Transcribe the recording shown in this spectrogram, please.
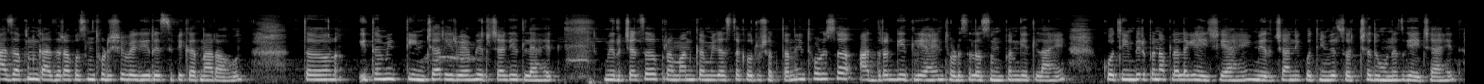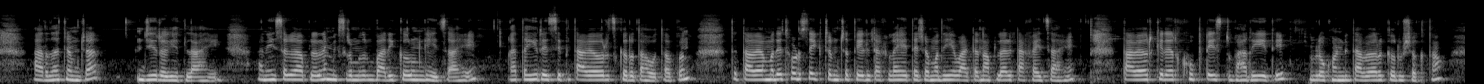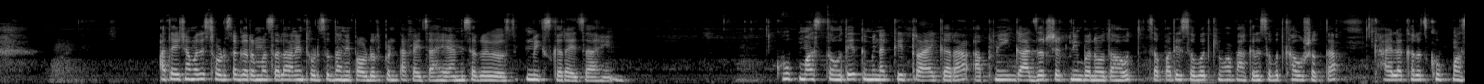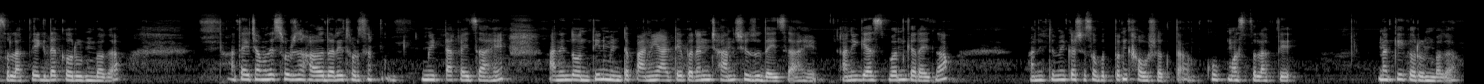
आज आपण गाजरापासून थोडीशी वेगळी रेसिपी करणार आहोत. तर इथं मी तीन चार हिरव्या मिरच्या घेतल्या आहेत. मिरच्याचं प्रमाण कमी जास्त करू शकता नाही. थोडंसं अद्रक घेतली आहे थोडंसं लसूण पण घेतलं आहे. कोथिंबीर पण आपल्याला घ्यायची आहे. मिरच्या आणि कोथिंबीर स्वच्छ धुवूनच घ्यायच्या आहेत. अर्धा चमचा जिरं घेतलं आहे. आणि हे सगळं आपल्याला मिक्सरमधून बारीक करून घ्यायचं आहे. आता ही रेसिपी ताव्यावरच करत आहोत आपण. तर ताव्यामध्ये थोडंसं एक चमचा तेल टाकलं आहे. त्याच्यामध्ये हे वाटण आपल्याला टाकायचं आहे. ताव्यावर केल्यावर खूप टेस्ट भारी येते. लोखंडी ताव्यावर करू शकता. आता याच्यामध्ये थोडंसं गरम मसाला आणि थोडंसं धने पावडर पण टाकायचं आहे आणि सगळं व्यवस्थित मिक्स करायचं आहे. खूप मस्त होते. तुम्ही नक्की ट्राय करा. आपण गाजर चटणी बनवत आहोत. चपातीसोबत किंवा भाकरीसोबत खाऊ शकता. खायला खरंच खूप मस्त लागते. एकदा करून बघा. आता याच्यामध्ये थोडंसं हळद आणि थोडंसं मीठ टाकायचं आहे आणि दोन तीन मिनटं पाणी आटेपर्यंत छान शिजू द्यायचं आहे. आणि गॅस बंद करायचा. आणि तुम्ही कशासोबत पण खाऊ शकता. खूप मस्त लागते. नक्की करून बघा.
